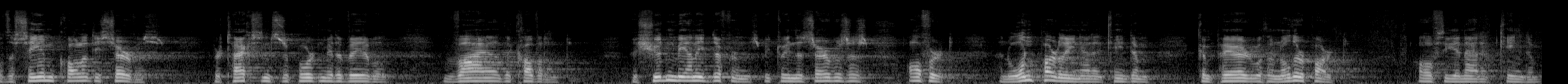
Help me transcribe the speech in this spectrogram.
of the same quality service, protection, and support made available via the Covenant. There shouldn't be any difference between the services offered in one part of the United Kingdom compared with another part of the United Kingdom.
